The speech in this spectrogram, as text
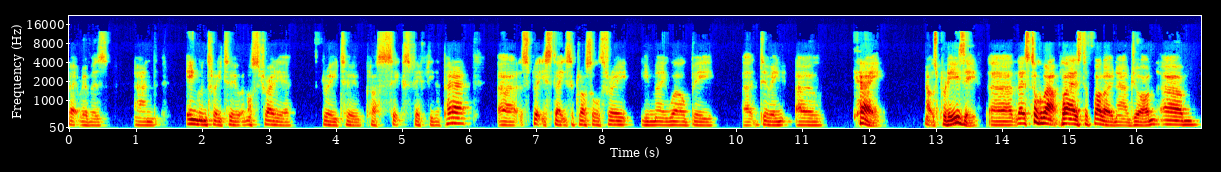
Bet Rivers and England three two and Australia three two plus six fifty the pair. Uh, split your stakes across all three. You may well be uh, doing okay. That was pretty easy. Uh, let's talk about players to follow now, John. Um,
